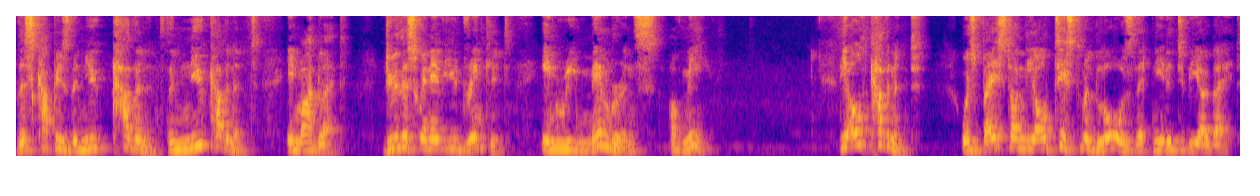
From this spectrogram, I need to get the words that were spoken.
This cup is the new covenant, the new covenant in my blood. Do this whenever you drink it in remembrance of me. The old covenant was based on the Old Testament laws that needed to be obeyed.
